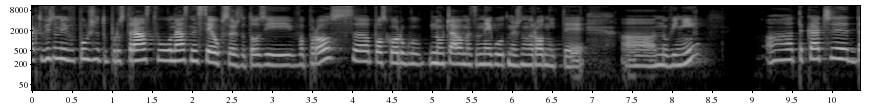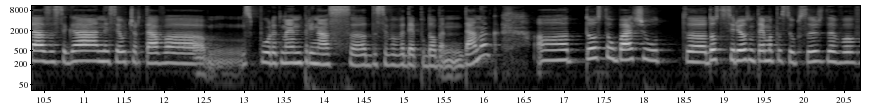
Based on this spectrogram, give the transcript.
Както виждаме и в публичното пространство, у нас не се обсъжда този въпрос. По-скоро го научаваме за него от международните а, новини. А, така че да, за сега не се очертава, според мен, при нас да се въведе подобен данък. А, доста обаче от доста сериозно темата се обсъжда в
